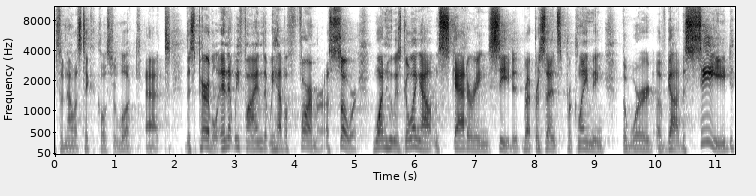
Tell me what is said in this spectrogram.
So now let's take a closer look at this parable. In it, we find that we have a farmer, a sower, one who is going out and scattering seed. It represents proclaiming the word of God. The seed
